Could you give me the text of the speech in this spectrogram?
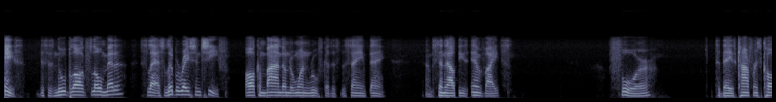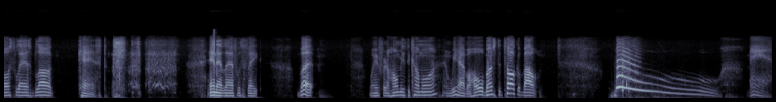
Peace. This is New Blog Flow Meta slash Liberation Chief, all combined under one roof because it's the same thing. I'm sending out these invites for today's conference call slash blog cast. and that laugh was fake. But waiting for the homies to come on, and we have a whole bunch to talk about. Woo! Man.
